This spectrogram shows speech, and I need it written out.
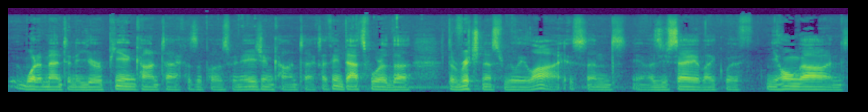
what it meant in a European context as opposed to an Asian context. I think that's where the, the richness really lies. And you know, as you say, like with Nihonga and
